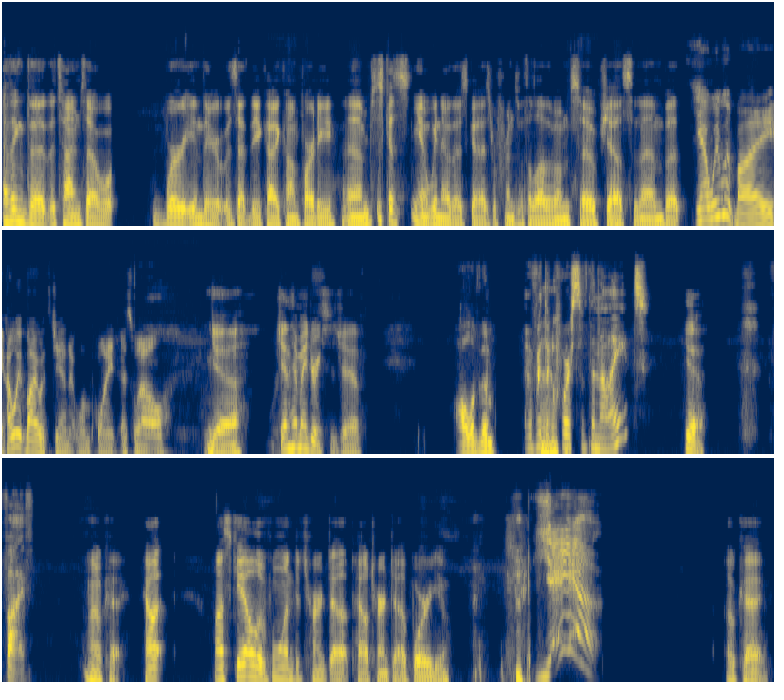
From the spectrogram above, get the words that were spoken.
I think the the times I w- were in there it was at the KaiCon party. Um, just because you know we know those guys, we're friends with a lot of them, so shouts to them. But Yeah, we went by, I went by with Jen at one point as well. yeah, Jen, how many drinks did you have? All of them. Over the course of the night, Yeah. Five. Okay. How on a scale of one to turned up, how turned up were you? Yeah. Okay.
